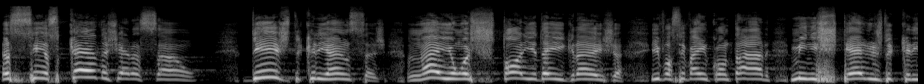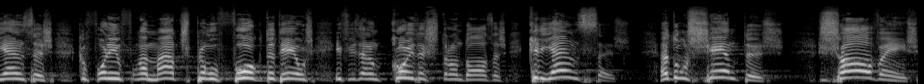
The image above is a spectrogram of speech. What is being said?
aceso, cada geração. Desde crianças, leiam a história da igreja e você vai encontrar ministérios de crianças que foram inflamados pelo fogo de Deus e fizeram coisas estrondosas. Crianças, adolescentes, jovens,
